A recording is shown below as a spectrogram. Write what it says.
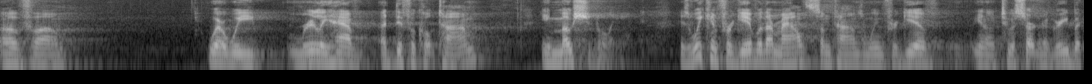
of um, where we really have a difficult time emotionally. Is we can forgive with our mouths sometimes, and we forgive you know, to a certain degree, but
